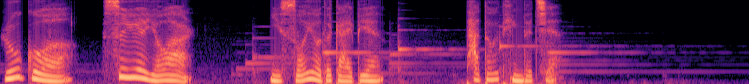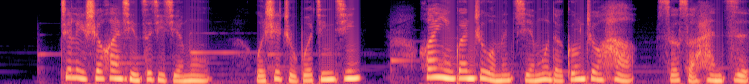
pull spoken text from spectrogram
如果岁月有耳，你所有的改变，他都听得见。这里是唤醒自己节目，我是主播晶晶。欢迎关注我们节目的公众号，搜索汉字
